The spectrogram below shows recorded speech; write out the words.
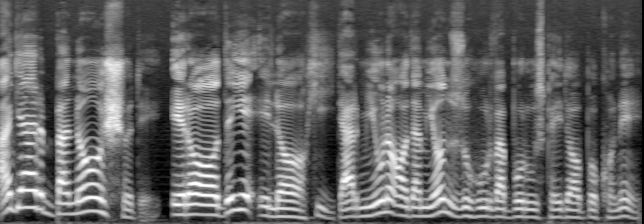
اگر بنا شده اراده الهی در میون آدمیان ظهور و بروز پیدا بکنه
